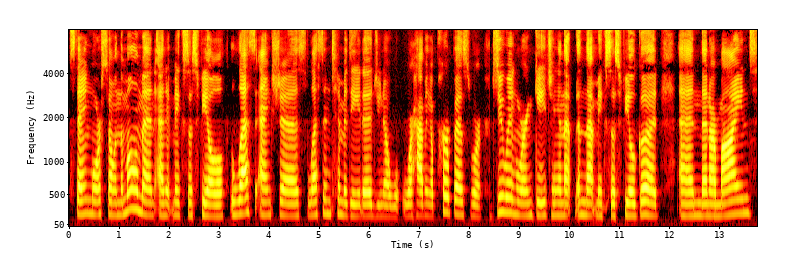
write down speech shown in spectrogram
staying more so in the moment and it makes us feel less anxious, less intimidated, you know, we're having a purpose, we're doing, we're engaging and that and that makes us feel good. And then our mind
